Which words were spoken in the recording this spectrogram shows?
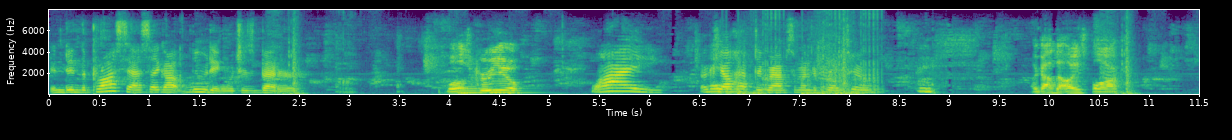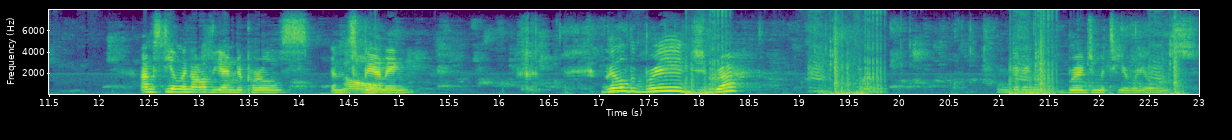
And in the process, I got looting, which is better. Well, screw you. Why? Okay, I'll have to grab some ender pearl too. I got the ice block. I'm stealing all the ender pearls and No. spamming. Build a bridge, bruh. I'm getting bridge materials.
